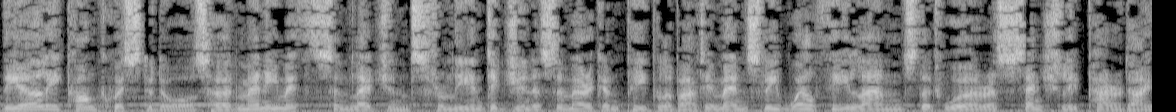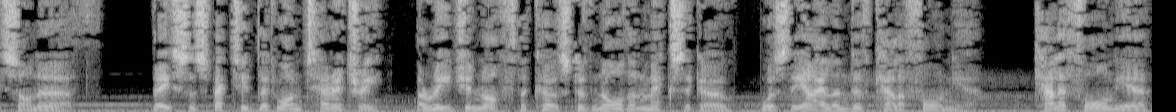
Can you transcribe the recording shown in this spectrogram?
The early conquistadors heard many myths and legends from the indigenous American people about immensely wealthy lands that were essentially paradise on earth. They suspected that one territory, a region off the coast of northern Mexico, was the island of California. California,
